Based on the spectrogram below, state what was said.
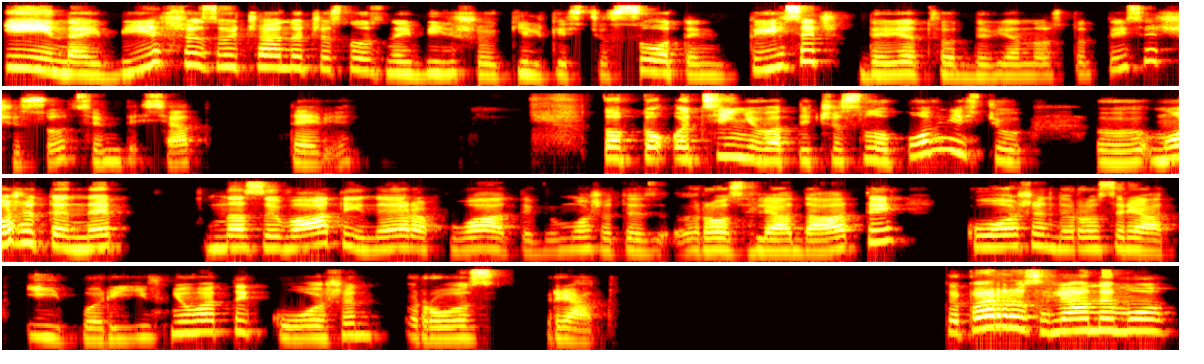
І найбільше, звичайно, число з найбільшою кількістю сотень тисяч 990 тисяч 679. Тобто оцінювати число повністю е, можете не називати і не рахувати. Ви можете розглядати кожен розряд і порівнювати кожен розряд. Тепер розглянемо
